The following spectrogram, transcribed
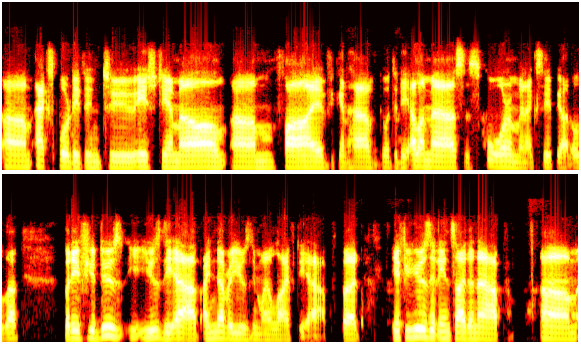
um, export it into HTML um, five. You can have go to the LMS, the SCORM, and XAPI, all that. But if you do use the app, I never used in my life the app. But if you use it inside an app, um,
